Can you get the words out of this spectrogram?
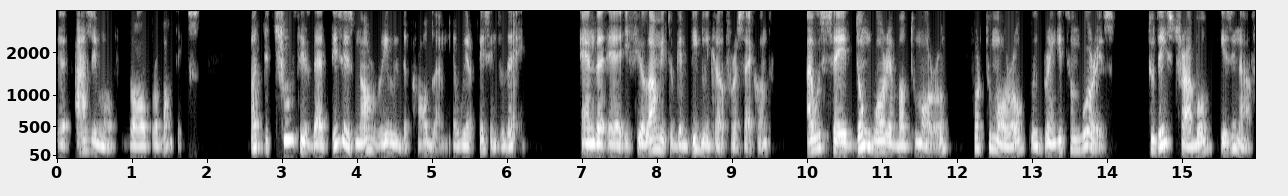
the Asimov law of robotics. But the truth is that this is not really the problem that we are facing today. And uh, if you allow me to get biblical for a second, I would say don't worry about tomorrow, for tomorrow will bring its own worries. Today's trouble is enough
